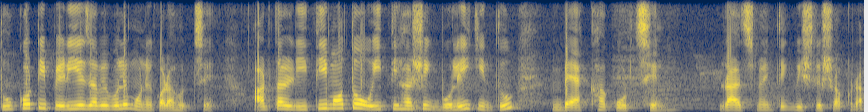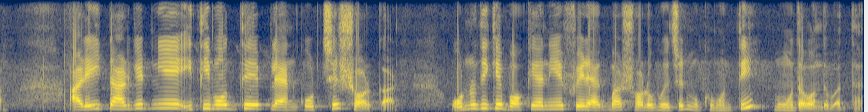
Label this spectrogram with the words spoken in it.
দু কোটি পেরিয়ে যাবে বলে মনে করা হচ্ছে। আর তার রীতিমতো ঐতিহাসিক বলেই কিন্তু ব্যাখ্যা করছেন রাজনৈতিক বিশ্লেষকরা। আর এই টার্গেট নিয়ে ইতিমধ্যে প্ল্যান করছে সরকার। অন্যদিকে বকেয়া নিয়ে ফের একবার সরব হয়েছেন মুখ্যমন্ত্রী মমতা বন্দ্যোপাধ্যায়।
